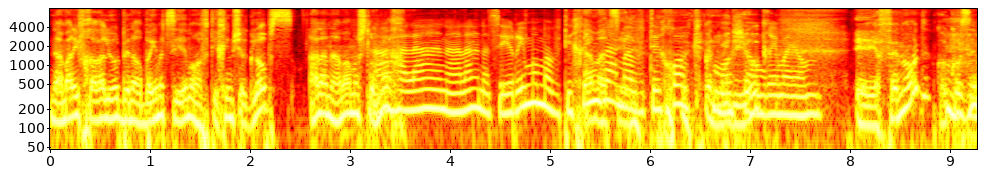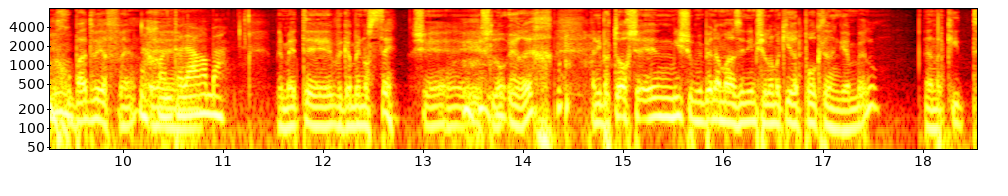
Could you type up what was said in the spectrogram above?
נעמה נבחרה להיות בין 40 הצעירים המבטיחים של גלובס. אהלן, נעמה, מה שלומך? אהלן, אהלן, הצעירים המבטיחים והמבטיחות, כן, כמו בדיוק. שאומרים היום. אה, יפה מאוד, קודם כל זה מכובד ויפה. נכון, אה, תודה רבה. באמת, אה, וגם בנושא שיש לו ערך. אני בטוח שאין מישהו מבין המאזינים שלא מכיר את פרוקטר גמבל. ענקית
